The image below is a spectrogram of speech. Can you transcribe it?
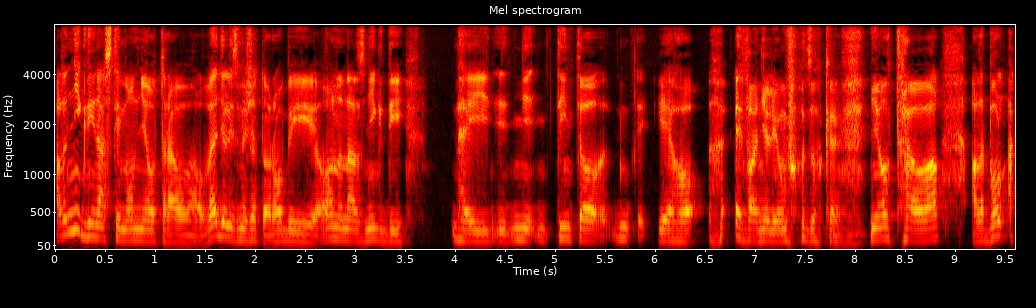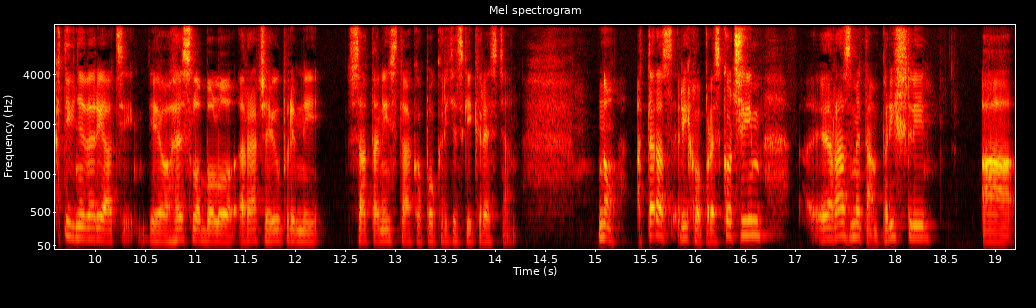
Ale nikdy nás tým on neotravoval. Vedeli sme, že to robí, on nás nikdy hej, týmto jeho evanelium v odzokách neotravoval, ale bol aktívne veriaci. Jeho heslo bolo radšej úprimný satanista ako pokrytecký kresťan. No a teraz rýchlo preskočím. Raz sme tam prišli a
